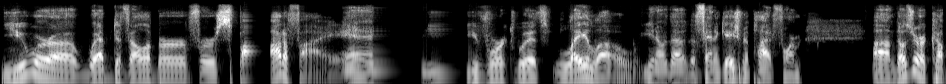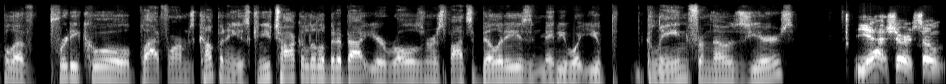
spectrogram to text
you were a web developer for Spotify, and you've worked with Laylo, you know, the the fan engagement platform. Um, those are a couple of pretty cool platforms companies. Can you talk a little bit about your roles and responsibilities and maybe what you gleaned from those years? Yeah sure. So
